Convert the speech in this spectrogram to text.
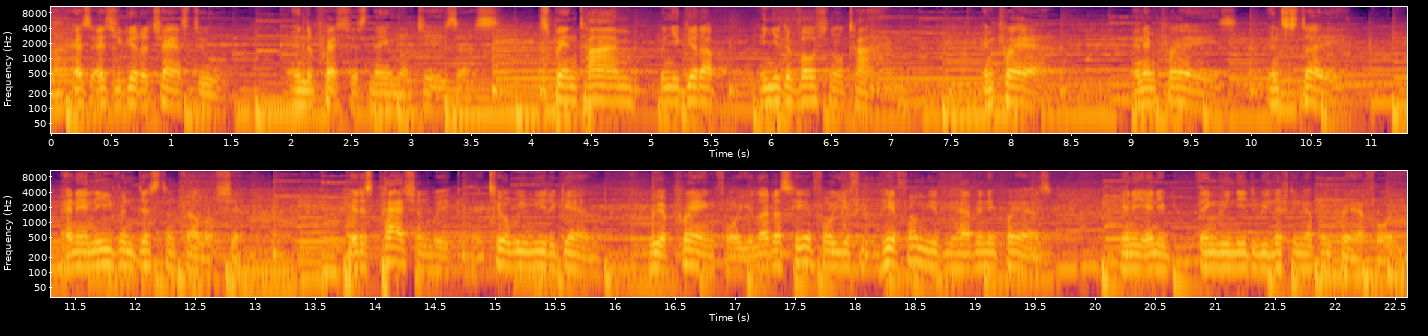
uh, as, as you get a chance to in the precious name of Jesus. Spend time when you get up in your devotional time, in prayer, and in praise, in study, and in even distant fellowship. It is Passion Week, and until we meet again, we are praying for you. Let us hear for you, you, hear from you if you have any prayers, any anything we need to be lifting up in prayer for you.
